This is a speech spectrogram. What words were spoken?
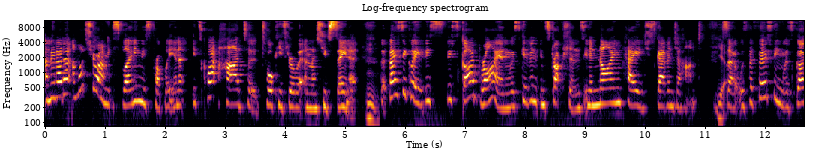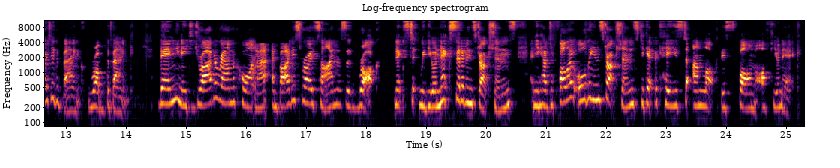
I mean, I don't, I'm not sure I'm explaining this properly, and it, it's quite hard to talk you through it unless you've seen it. Mm. But basically, this this guy Brian was given instructions in a nine page scavenger hunt. Yeah. So it was the first thing was go to the bank, rob the bank. Then you need to drive around the corner and buy this road sign. There's a rock next to, with your next set of instructions, and you have to follow all the instructions to get the keys to unlock this bomb off your neck.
